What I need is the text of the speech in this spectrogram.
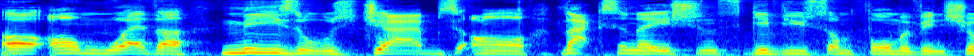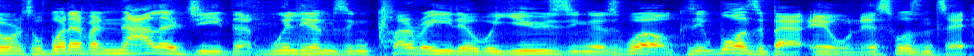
uh, on whether measles jabs are vaccinations give you some form of insurance or whatever analogy that Williams and Clarida were using as well, because it was about illness, wasn't it?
